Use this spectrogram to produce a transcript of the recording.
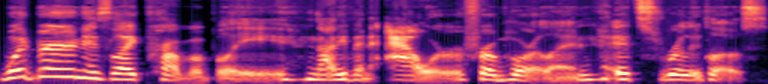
Woodburn is like probably not even an hour from Portland. It's really close.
